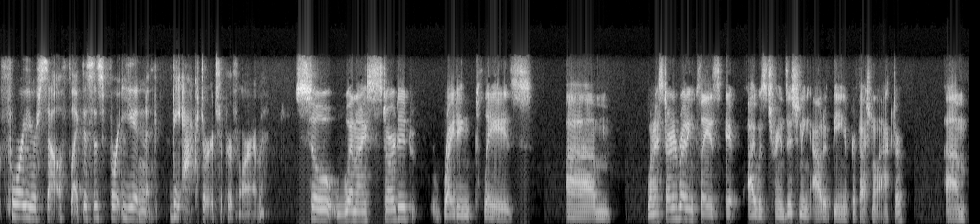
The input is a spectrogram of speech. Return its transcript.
for yourself? Like this is for Ian, the actor, to perform. So when I started writing plays, um, when I started writing plays, it, I was transitioning out of being a professional actor. Um,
